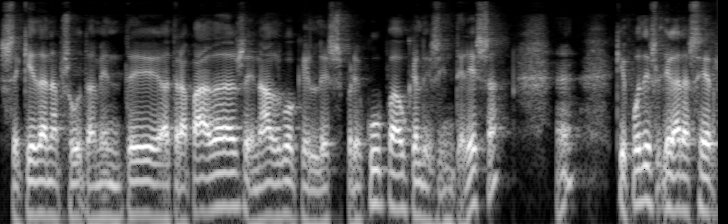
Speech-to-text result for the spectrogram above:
se quedan absolutamente atrapadas en algo que les preocupa o que les interesa ¿eh? que puede llegar a ser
